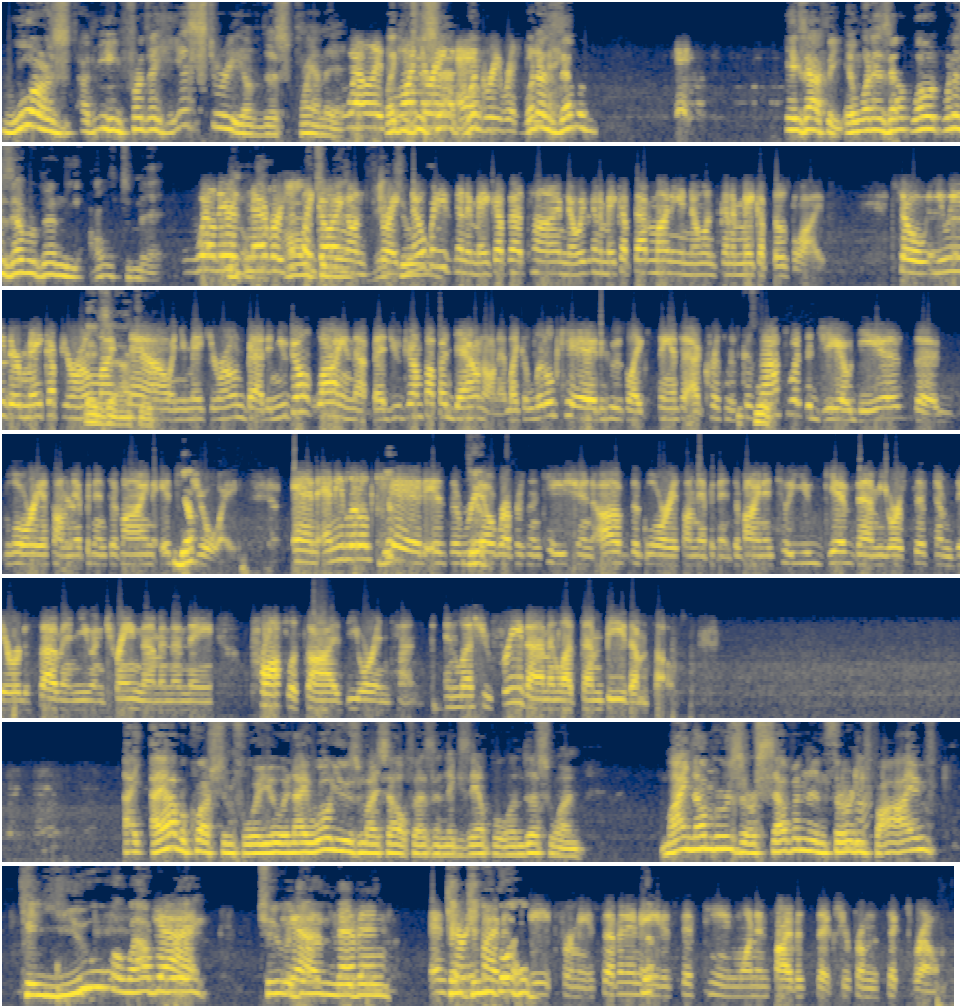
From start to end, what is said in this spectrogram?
wars, I mean, for the history of this planet, Well, it's like wondering, said, what- angry, receiving. what has ever exactly, and what has ever, what, what has ever been the ultimate? Well, there's never just like going on strike. victory. Nobody's going to make up that time. Nobody's going to make up that money, and no one's going to make up those lives. So you either make up your own life now, and you make your own bed, and you don't lie in that bed. You jump up and down on it like a little kid who's like Santa at Christmas, because that's what the God is, the glorious, omnipotent, divine. It's Yep. joy. And any little Yep. kid is the real representation of the glorious, omnipotent, divine until you give them your system zero to seven, you entrain them, and then they prophesize your intent unless you free them and let them be themselves. I, I have a question for you, and I will use myself as an example in this one. My numbers are seven and Mm-hmm. 35. Can you elaborate to yeah, again seven maybe? and Can- can you 35 go is ahead? eight for me. Seven and Yep. eight is 15. One and five is six. You're from the sixth realm.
